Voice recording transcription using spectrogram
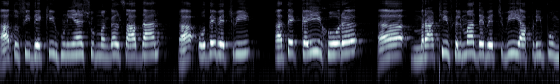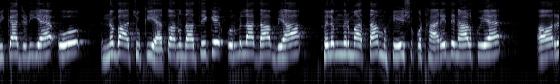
ਅ, ਤੁਸੀਂ ਦੇਖੀ ਹੋਣੀ ਹੈ ਸ਼ੁਭ ਮੰਗਲ ਸਾਵਧਾਨ ਉਹਦੇ ਵਿੱਚ ਵੀ ਅਤੇ ਕਈ ਹੋਰ ਮਰਾਠੀ ਫਿਲਮਾਂ ਦੇ ਵਿੱਚ ਵੀ ਆਪਣੀ ਭੂਮਿਕਾ ਜਿਹੜੀ ਹੈ ਉਹ ਨਿਭਾ ਚੁੱਕੀ ਹੈ। ਤੁਹਾਨੂੰ ਦੱਸ ਦਈਏ ਕਿ ਉਰਮਿਲਾ ਦਾ ਵਿਆਹ ਫਿਲਮ ਨਿਰਮਾਤਾ ਮਹੇਸ਼ ਕੋਠਾਰੇ ਦੇ ਨਾਲ ਹੋਇਆ ਔਰ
